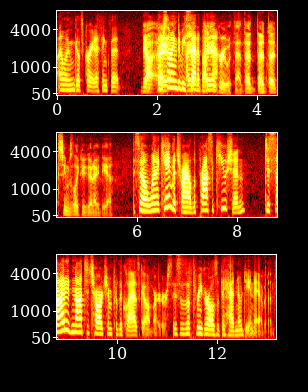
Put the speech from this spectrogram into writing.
I think that's great. I think that Yeah, there's I, something to be I- said about I that. agree with that. That that that seems like a good idea. So when it came to trial, the prosecution decided not to charge him for the Glasgow murders. These are the three girls that they had no DNA evidence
